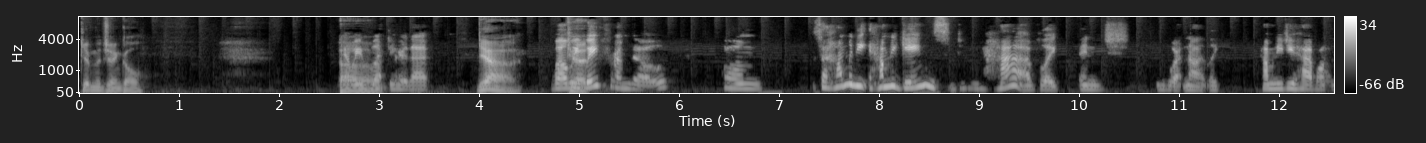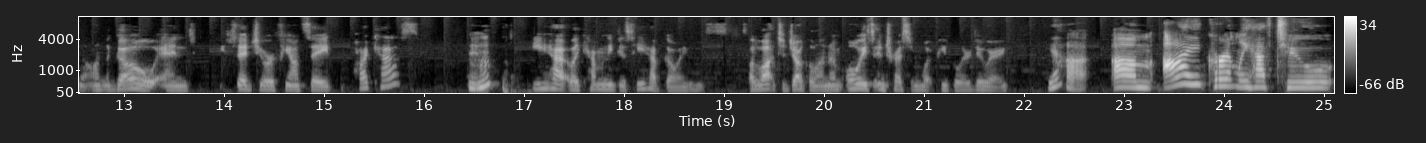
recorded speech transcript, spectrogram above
give him the jingle. Yeah, we'd Um, love to hear that. Yeah. While Can we wait for him though, um, so how many how many games do you have like and whatnot? Like how many do you have on the on the go? And you said your fiance podcast. Mm-hmm. He had like how many does he have going? It's a lot to juggle, and I'm always interested in what people are doing. Yeah. Um, I currently have two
